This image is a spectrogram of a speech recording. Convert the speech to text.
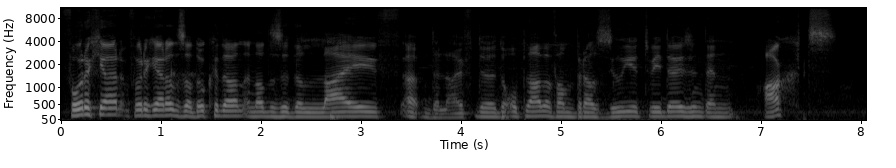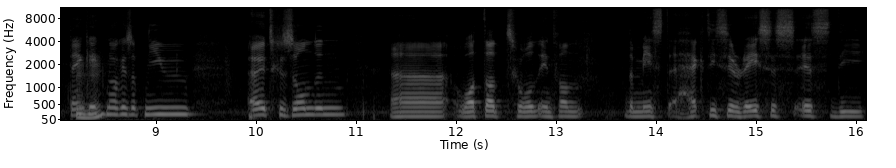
Vorig jaar, vorig jaar hadden ze dat ook gedaan en hadden ze de live, ah, de, live de, de opname van Brazilië 2008, denk Mhm. ik, nog eens opnieuw uitgezonden. Eh, wat dat gewoon een van de meest hectische races is, die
